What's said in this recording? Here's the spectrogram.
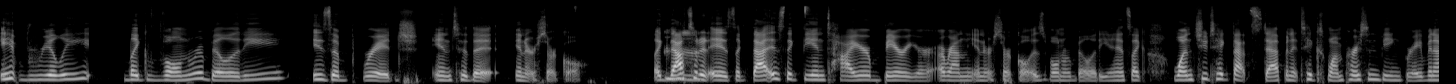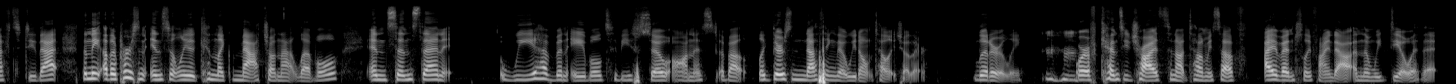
It really like vulnerability is a bridge into the inner circle. Like that's mm-hmm. what it is. Like that is like the entire barrier around the inner circle is vulnerability. And it's like once you take that step and it takes one person being brave enough to do that, then the other person instantly can like match on that level. And since then we have been able to be so honest about like there's nothing that we don't tell each other. Literally. Mm-hmm. Or if Kenzie tries to not tell me stuff, I eventually find out and then we deal with it.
